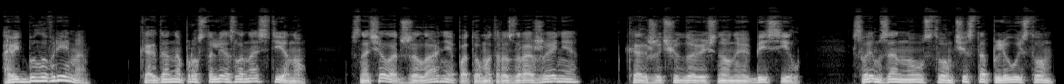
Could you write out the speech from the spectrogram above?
А ведь было время, когда она просто лезла на стену, сначала от желания, потом от раздражения. Как же чудовищно он ее бесил, своим занудством, чистоплюйством,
